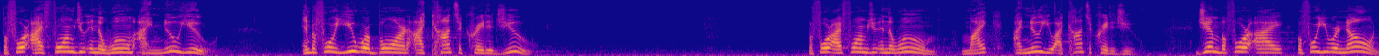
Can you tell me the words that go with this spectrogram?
before I formed you in the womb, I knew you. And before you were born, I consecrated you. Before I formed you in the womb, Mike, I knew you, I consecrated you. Jim, before I before you were known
